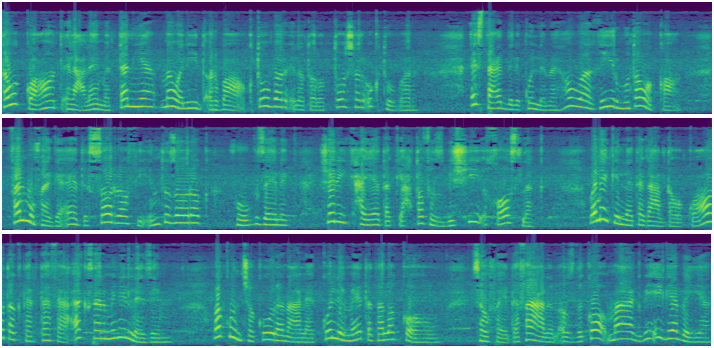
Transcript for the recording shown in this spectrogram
توقعات العلامة الثانية مواليد 4 أكتوبر إلى 13 أكتوبر. استعد لكل ما هو غير متوقع. فالمفاجآت السارة في انتظارك فوق ذلك. شريك حياتك يحتفظ بشيء خاص لك ولكن لا تجعل توقعاتك ترتفع أكثر من اللازم. وكن شكورا على كل ما تتلقاه. سوف يتفاعل الأصدقاء معك بإيجابية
